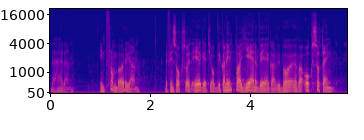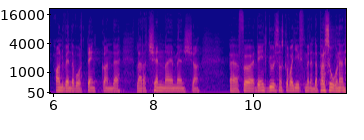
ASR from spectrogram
det här är den. Inte från början. Det finns också ett eget jobb. Vi kan inte ta genvägar. Vi behöver också använda vårt tänkande, lära känna en människa. Eh, för det är inte Gud som ska vara gift med den där personen,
